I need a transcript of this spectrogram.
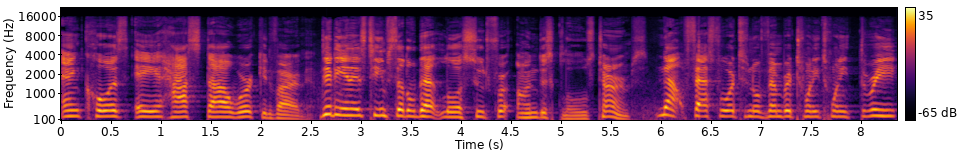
and caused a hostile work environment. Diddy and his team settled that lawsuit for undisclosed terms. Now, fast forward to November 2023,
